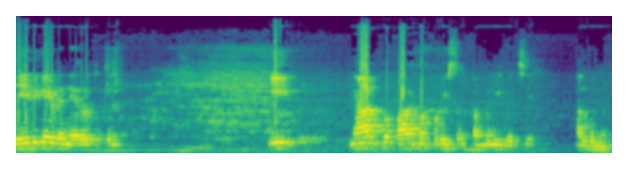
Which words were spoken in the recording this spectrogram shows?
ദേവികയുടെ നേതൃത്വത്തിൽ ഈ നാർക്കോ ഫാർമ പ്രൊഡ്യൂസർ കമ്പനിയിൽ വെച്ച് നൽകുന്നത്.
